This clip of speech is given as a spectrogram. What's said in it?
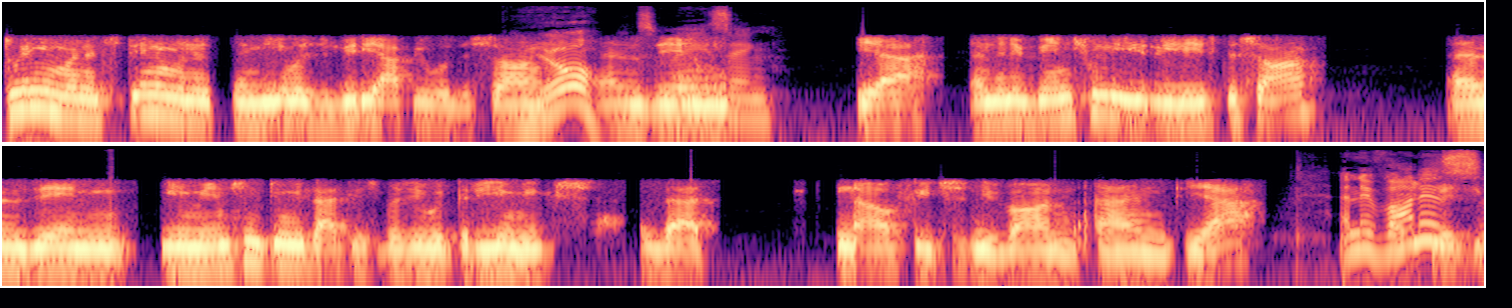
20 minutes, 10 minutes, and he was very happy with the song. Yo. and then amazing. yeah, and then eventually he released the song, and then he mentioned to me that he's busy with the remix that now features Nivan, and yeah. And Yvonne is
